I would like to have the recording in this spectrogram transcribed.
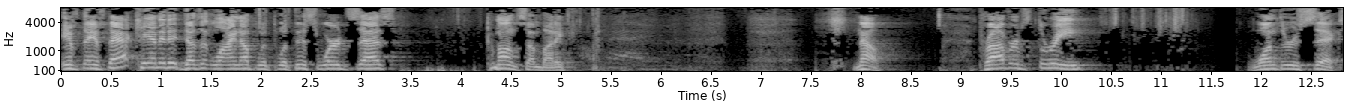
If, if that candidate doesn't line up with what this word says, come on, somebody. Now, Proverbs 3 1 through 6.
